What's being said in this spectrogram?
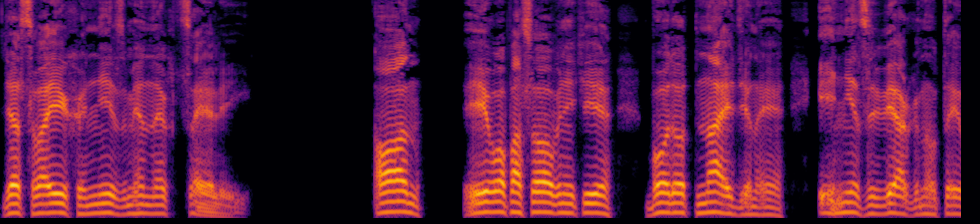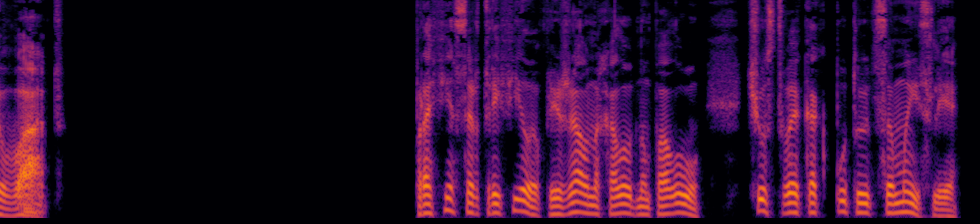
для своих низменных целей. Он и его пособники будут найдены и низвергнуты в ад. Профессор Трефилов лежал на холодном полу, чувствуя, как путаются мысли,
